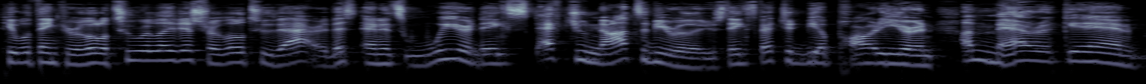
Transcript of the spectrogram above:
people think you're a little too religious or a little too that or this. And it's weird. They expect you not to be religious. They expect you to be a party or an American.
